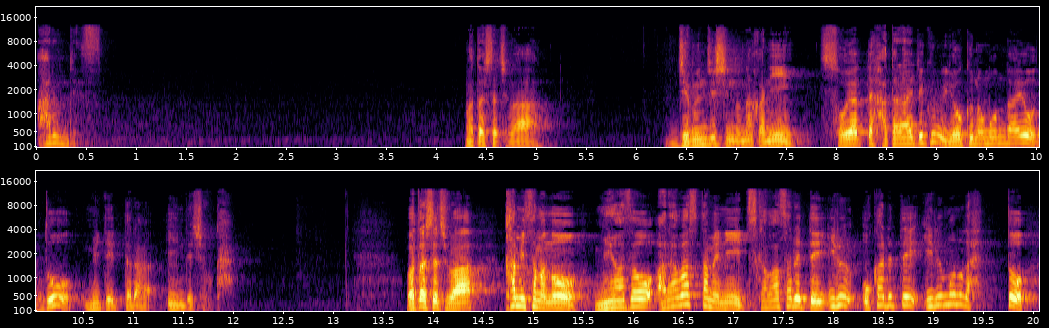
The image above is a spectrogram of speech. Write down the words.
あるんです。私たちは自分自身の中にそうやって働いてくる欲の問題をどう見ていったらいいんでしょうか？私たちは神様の御業を表すために使わされている置かれているものだと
